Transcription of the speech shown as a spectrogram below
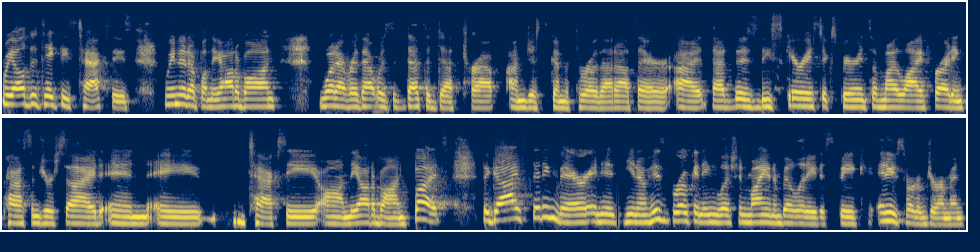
we all did take these taxis. We ended up on the Autobahn, whatever. That was that's a death trap. I'm just going to throw that out there. Uh, that is the scariest experience of my life, riding passenger side in a taxi on the Autobahn. But the guy sitting there, and his, you know his broken English and my inability to speak any sort of German,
